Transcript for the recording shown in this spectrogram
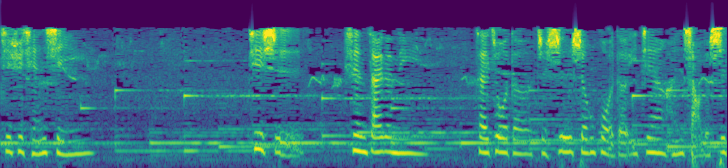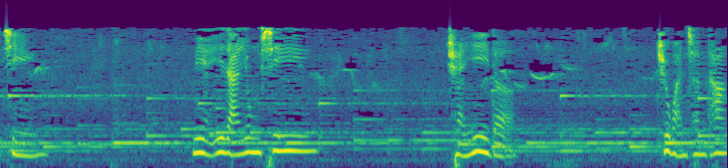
继续前行？即使现在的你在做的只是生活的一件很小的事情，你也依然用心、全意的去完成它。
